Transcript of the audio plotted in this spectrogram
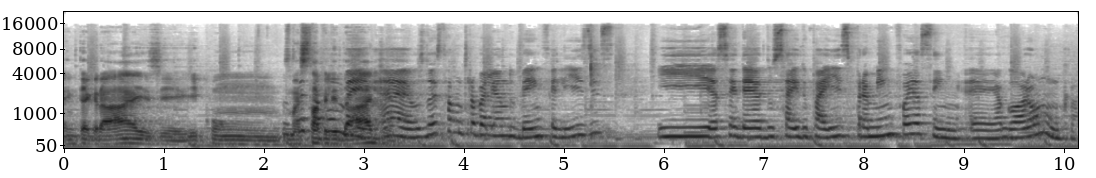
integrais e, e com os uma estabilidade. Bem. É, os dois estavam trabalhando bem, felizes. E essa ideia do sair do país, para mim, foi assim: é agora ou nunca.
